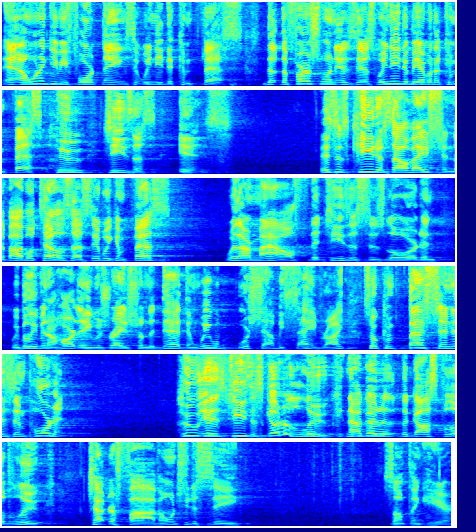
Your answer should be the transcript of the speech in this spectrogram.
And I want to give you four things that we need to confess. The, the first one is this we need to be able to confess who Jesus is. This is key to salvation. The Bible tells us if we confess with our mouth that Jesus is Lord and we believe in our heart that he was raised from the dead, then we, will, we shall be saved, right? So confession is important. Who is Jesus? Go to Luke. Now go to the Gospel of Luke, chapter 5. I want you to see something here.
